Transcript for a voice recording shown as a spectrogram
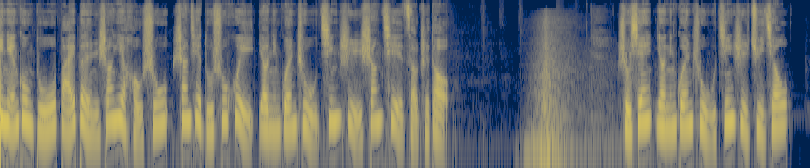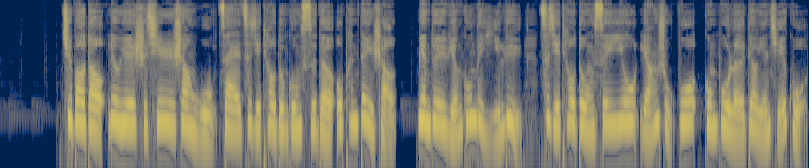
一年共读百本商业好书，商界读书会邀您关注今日商界早知道。首先要您关注今日聚焦。据报道，六月十七日上午，在字节跳动公司的 Open Day 上，面对员工的疑虑，字节跳动 CEO 梁汝波公布了调研结果。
